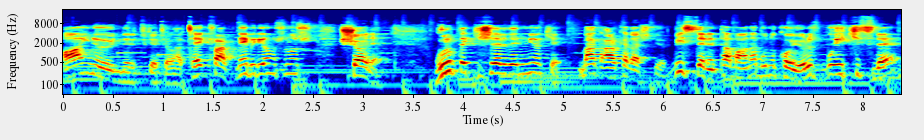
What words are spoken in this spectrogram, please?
aynı öğünleri tüketiyorlar. Tek fark ne biliyor musunuz? Şöyle. Gruptaki kişilere deniliyor ki bak arkadaş diyor biz senin tabağına bunu koyuyoruz. Bu ikisi de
